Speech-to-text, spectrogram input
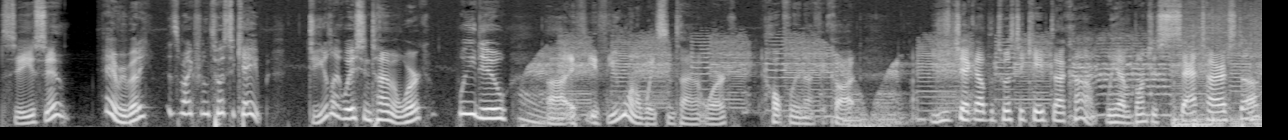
See you soon. Hey, everybody, it's Mike from the Twisted Cape. Do you like wasting time at work? We do. Uh, if, if you want to waste some time at work, hopefully not get caught, you should check out the thetwistedcape.com. We have a bunch of satire stuff,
